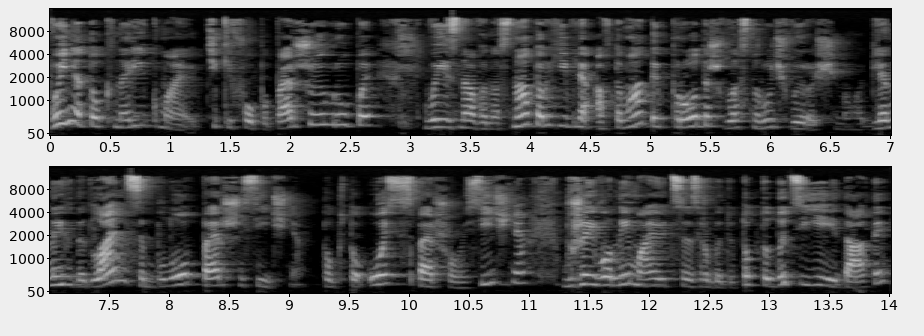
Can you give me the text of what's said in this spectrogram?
Виняток на рік мають тільки ФОПи першої групи, виїзна виносна торгівля, автомати, продаж власноруч вирощеного. Для них дедлайн це було 1 січня. Тобто, ось з 1 січня вже й вони мають це зробити. Тобто до цієї дати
